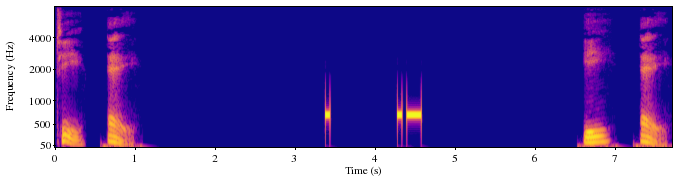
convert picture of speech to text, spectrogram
T, A. E, A.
